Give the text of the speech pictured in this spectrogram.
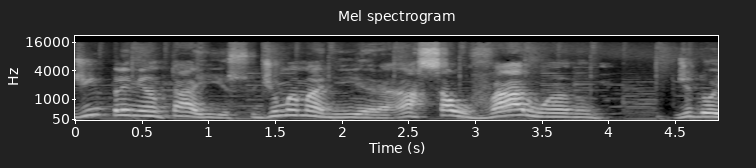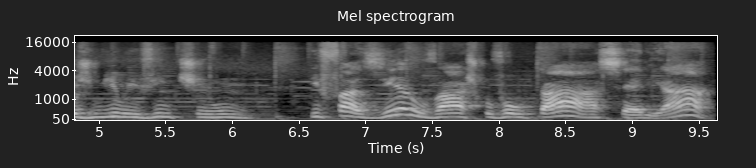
de implementar isso de uma maneira a salvar o ano de 2021 e fazer o Vasco voltar à Série A,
